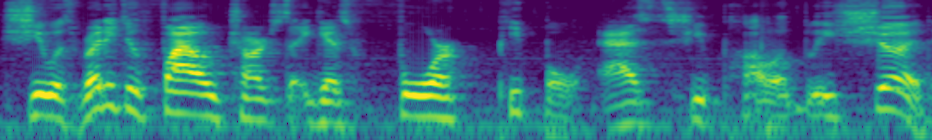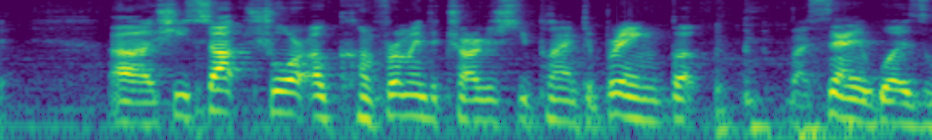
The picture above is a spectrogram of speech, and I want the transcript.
she was ready to file charges against four people, as she probably should. Uh, she stopped short of confirming the charges she planned to bring, but, but said was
